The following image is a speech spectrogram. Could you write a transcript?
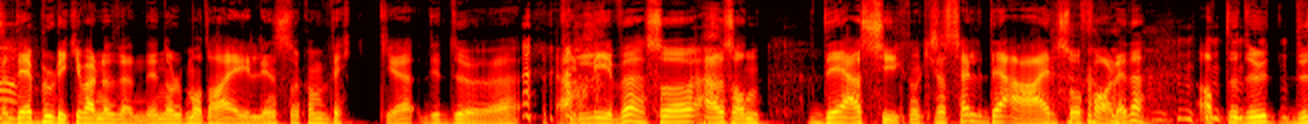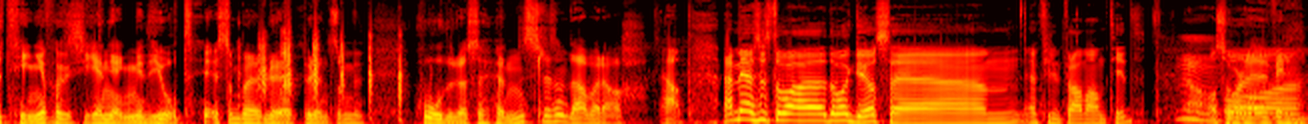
Men det burde ikke være nødvendig når du på en måte har aliens som kan vekke de døde til live. Så er det sånn Det er sykt nok i seg selv. Det er så farlig, det. At du, du trenger faktisk ikke en gjeng med idioter som bare løper rundt som hodeløse høns, liksom. Det er bare ah. Nei, men jeg syns det, var- det var gøy å se um, en film fra en annen tid. Ja, Mm. og så var det veld,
